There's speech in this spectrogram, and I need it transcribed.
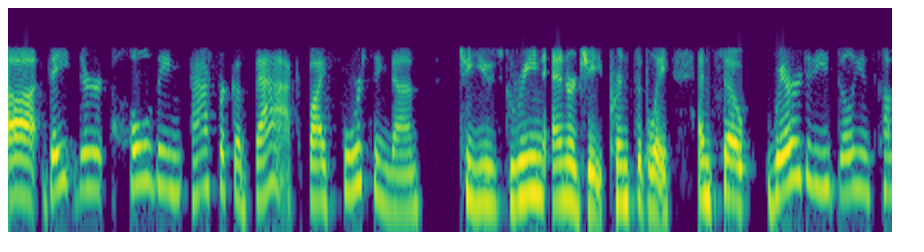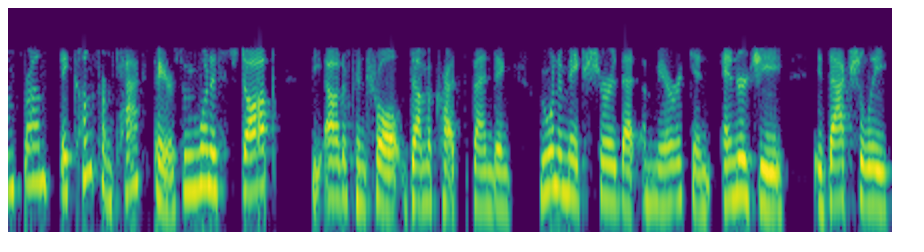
uh, they they're holding Africa back by forcing them to use green energy principally. And so, where do these billions come from? They come from taxpayers. So we want to stop the out of control Democrat spending. We want to make sure that American energy is actually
